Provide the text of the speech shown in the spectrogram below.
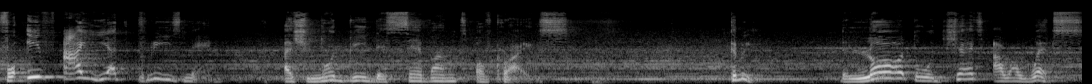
For if I yet please men, I should not be the servant of Christ. 3. The Lord will judge our works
